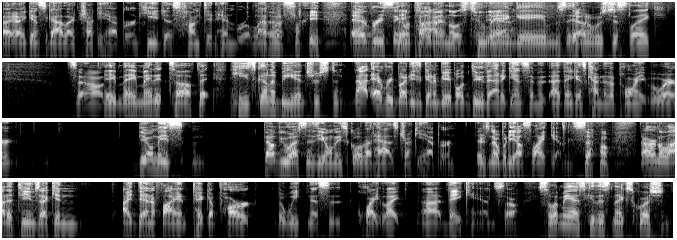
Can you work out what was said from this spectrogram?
against a guy like Chucky Hepburn, he just hunted him relentlessly every single They single put time. him in those two man Yeah. games, and Yep. it was just like So they, they made it tough. That he's going to be interesting. not everybody's going to be able to do that against him. I think is kind of the point where the only Bellevue West is the only school that has Chucky Hepburn. There's nobody else like him. So there aren't a lot of teams that can identify and pick apart the weaknesses quite like uh, they can. So So let me ask you this next question.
